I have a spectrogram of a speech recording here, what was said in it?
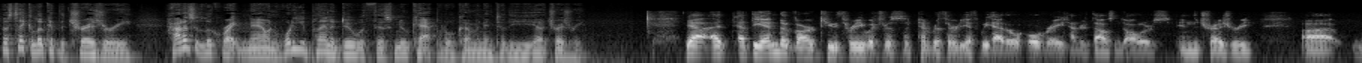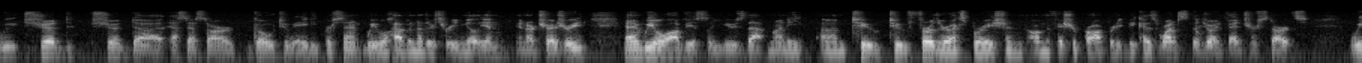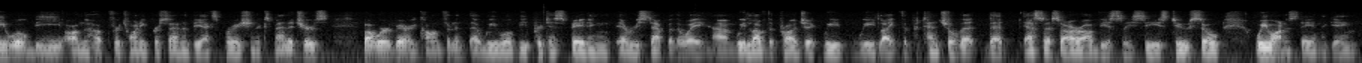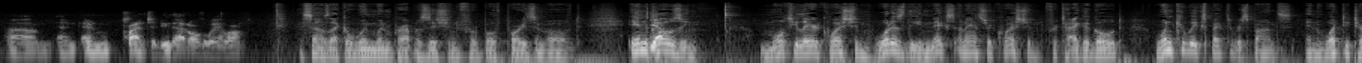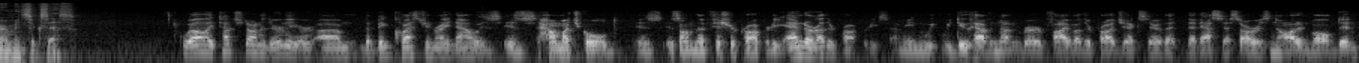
Let's take a look at the Treasury. How does it look right now, and what do you plan to do with this new capital coming into the uh, Treasury? Yeah, at, at the end of our Q3, which was September 30th, we had o- over $800,000 in the Treasury. Uh, we should should uh, SSR go to 80%, we will have another three million in our treasury, and we will obviously use that money um, to to further exploration on the Fisher property. Because once the joint venture starts, we will be on the hook for 20% of the exploration expenditures, but we're very confident that we will be participating every step of the way. Um, we love the project. We we like the potential that that SSR obviously sees too. So we want to stay in the game um, and and plan to do that all the way along. It sounds like a win-win proposition for both parties involved. In closing, multi-layered question: What is the next unanswered question for Taiga Gold? When can we expect a response, and what determines success? Well, I touched on it earlier. Um, the big question right now is is how much gold is is on the Fisher property and our other properties. I mean, we, we do have a number, five other projects there that that SSR is not involved in.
